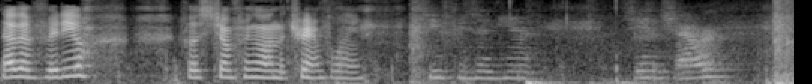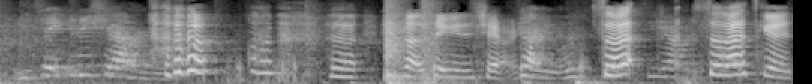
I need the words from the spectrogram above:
another video of us jumping on the trampoline. see if he's in here. Is he in the shower? You taking a shower? He's not taking a shower. So that, so that's good.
